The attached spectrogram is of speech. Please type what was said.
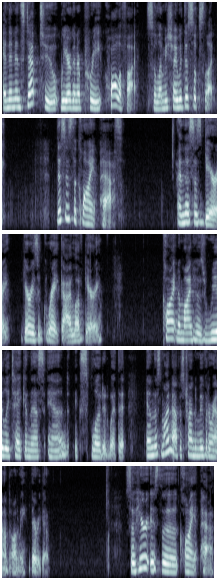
And then in step two, we are going to pre-qualify. So let me show you what this looks like. This is the client path. And this is Gary. Gary's a great guy. I love Gary client of mine who has really taken this and exploded with it. And this mind map is trying to move it around on me. There we go. So here is the client path.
